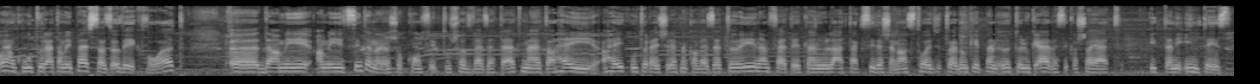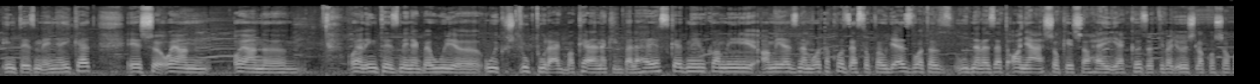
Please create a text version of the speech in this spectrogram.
olyan kultúrát, ami persze az övék volt, de ami, ami szintén nagyon sok konfliktushoz vezetett, mert a helyi, a helyi kulturális életnek a vezetői nem feltétlenül látták szívesen azt, hogy tulajdonképpen őtőlük elveszik a saját itteni intéz, intézményeiket, és olyan, olyan, olyan intézményekbe, új, új struktúrákba kell nekik belehelyezkedniük, ami, ami ez nem voltak hozzászokva. Ugye ez volt az úgynevezett anyások és a helyiek közötti, vagy őslakosok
